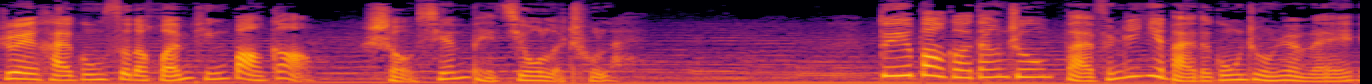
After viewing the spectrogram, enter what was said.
瑞海公司的环评报告首先被揪了出来。对于报告当中百分之一百的公众认为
